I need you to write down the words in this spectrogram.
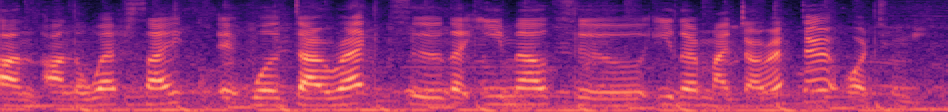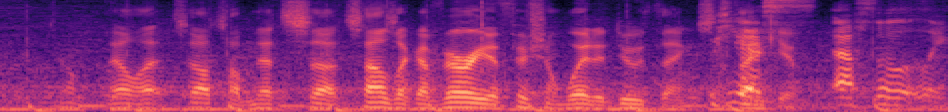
on, on the website. It will direct to the email to either my director or to me. Oh, well, that's awesome. That uh, sounds like a very efficient way to do things. Yes, Thank you. absolutely.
